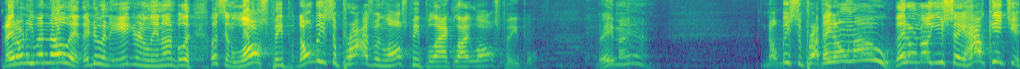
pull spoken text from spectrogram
They don't even know that. They're doing it ignorantly and unbelief. Listen, lost people, don't be surprised when lost people act like lost people. Amen. Don't be surprised. They don't know. They don't know. You say, How could you?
